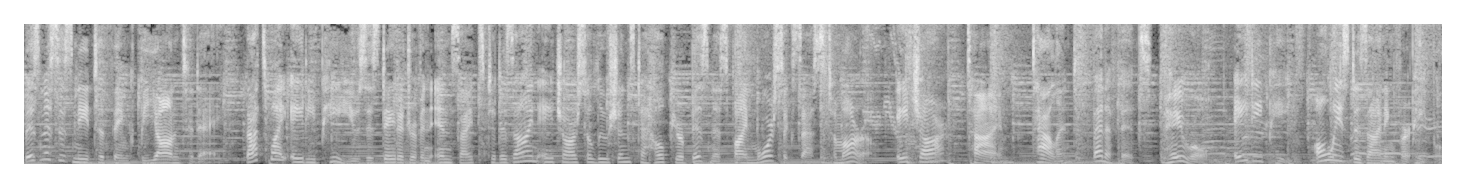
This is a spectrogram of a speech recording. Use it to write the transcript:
Businesses need to think beyond today. That's why ADP uses data driven insights to design HR solutions to help your business find more success tomorrow. HR, time, talent, benefits, payroll. ADP, always designing for people.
